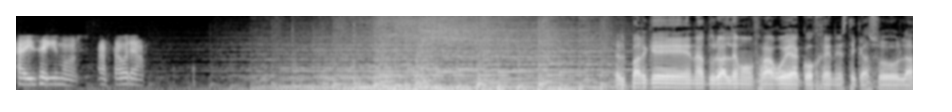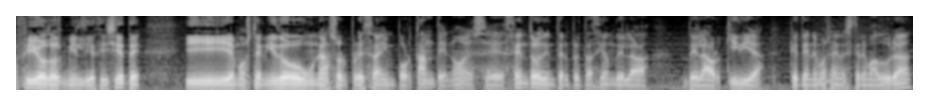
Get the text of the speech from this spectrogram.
Ahí seguimos. Hasta ahora. El Parque Natural de Monfragüe acoge en este caso la FIO 2017 y hemos tenido una sorpresa importante, ¿no? Ese centro de interpretación de la, de la orquídea que tenemos en Extremadura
